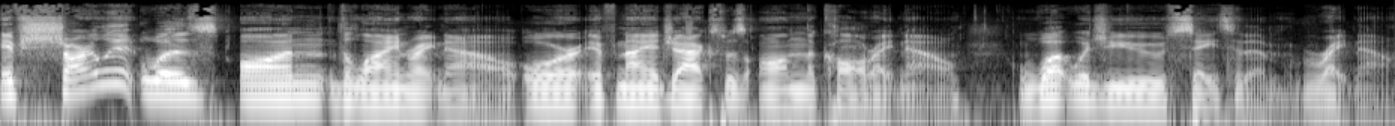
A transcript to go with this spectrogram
if Charlotte was on the line right now, or if Nia Jax was on the call right now, what would you say to them right now?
